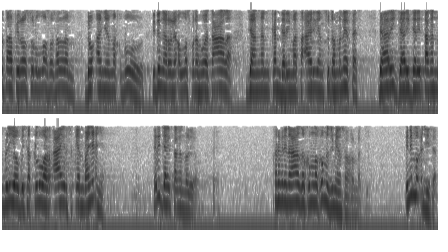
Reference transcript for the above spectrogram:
tetapi Rasulullah SAW doanya makbul didengar oleh Allah Subhanahu Wa Taala. Jangankan dari mata air yang sudah menetes dari jari-jari tangan beliau bisa keluar air sekian banyaknya. Dari jari tangan beliau. Ini mukjizat.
